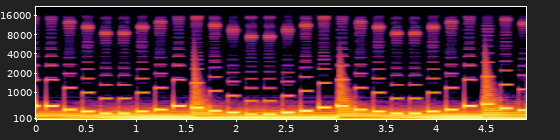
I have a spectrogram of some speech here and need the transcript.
Thank you.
